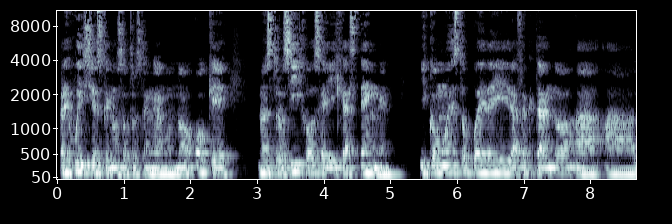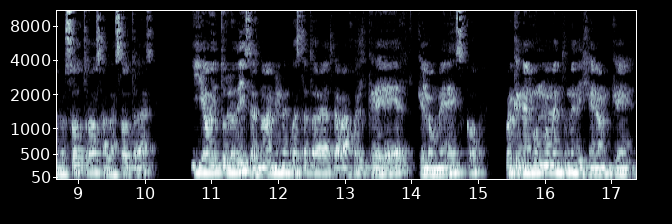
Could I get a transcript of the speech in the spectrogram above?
prejuicios que nosotros tengamos, ¿no? O que nuestros hijos e hijas tengan y cómo esto puede ir afectando a, a los otros, a las otras, y hoy tú lo dices, ¿no? A mí me cuesta todavía trabajo el creer que lo merezco, porque en algún momento me dijeron que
